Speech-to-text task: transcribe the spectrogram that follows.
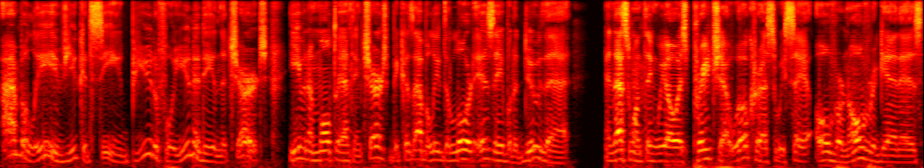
I believe you could see beautiful unity in the church, even a multi ethnic church, because I believe the Lord is able to do that. And that's one thing we always preach at Wilcrest. We say it over and over again is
